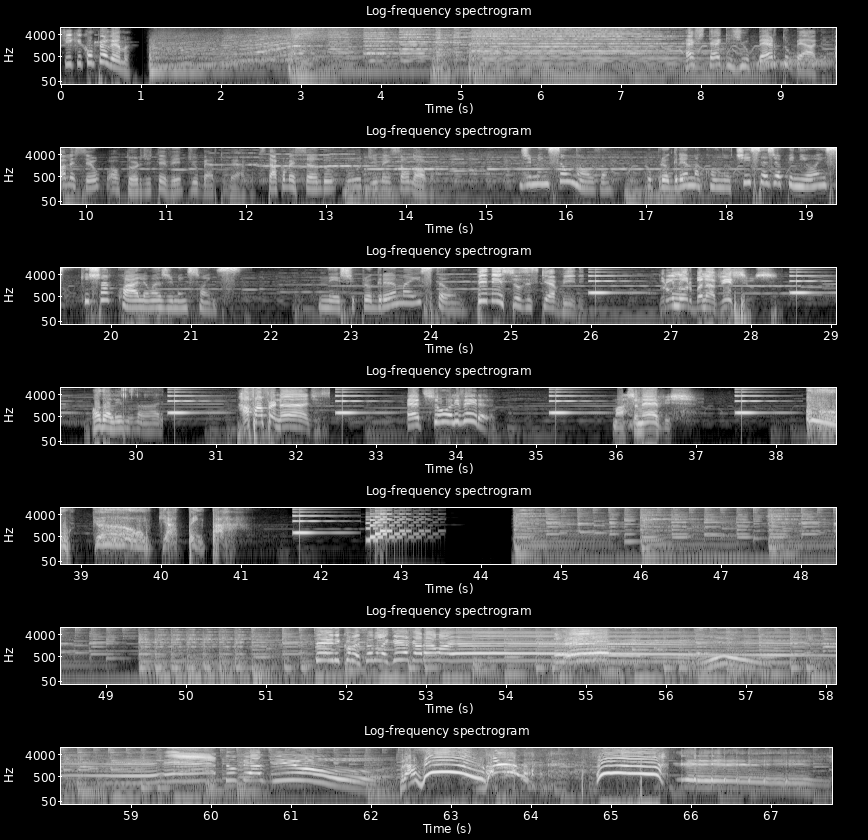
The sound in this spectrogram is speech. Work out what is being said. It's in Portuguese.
fique com o programa. Hashtag Gilberto Beaga. Faleceu o autor de TV Gilberto Beaga. Está começando o Dimensão Nova. Dimensão Nova. O programa com notícias e opiniões que chacoalham as dimensões. Neste programa estão Vinícius Schiavini, Bruno Urbanavicius, Roda Lemos na área. Rafael Fernandes, Edson Oliveira. Márcio Neves. Cão que atenta. Dani começando a alegria, Garela! É Brasil! Brasil!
